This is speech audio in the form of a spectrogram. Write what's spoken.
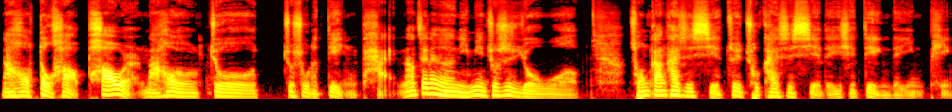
然后逗号 Power，然后就。就是我的电影台，然后在那个里面就是有我从刚开始写，最初开始写的一些电影的影评。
